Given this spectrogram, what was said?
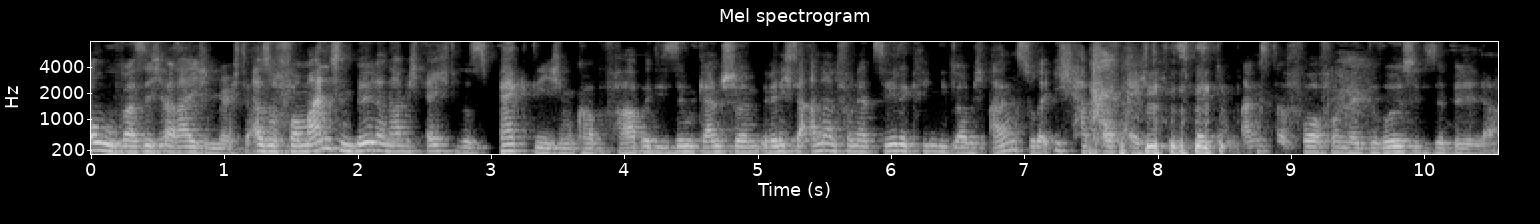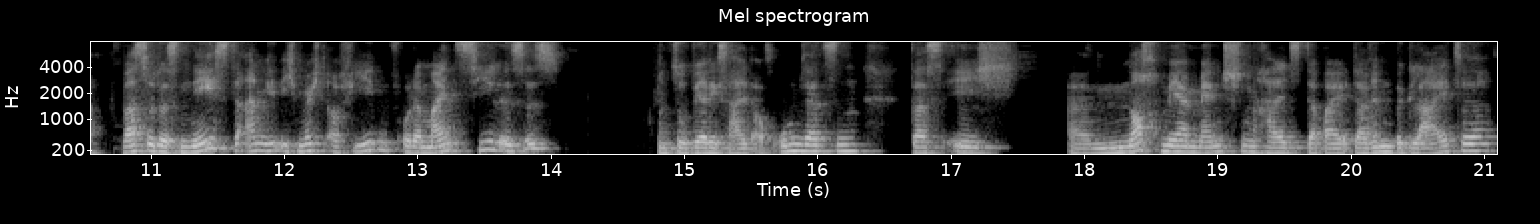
Oh, was ich erreichen möchte. Also vor manchen Bildern habe ich echt Respekt, die ich im Kopf habe. Die sind ganz schön, wenn ich da anderen von erzähle, kriegen die, glaube ich, Angst oder ich habe auch echt Respekt und Angst davor von der Größe dieser Bilder. Was so das nächste angeht, ich möchte auf jeden oder mein Ziel ist es, und so werde ich es halt auch umsetzen, dass ich äh, noch mehr Menschen halt dabei darin begleite,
